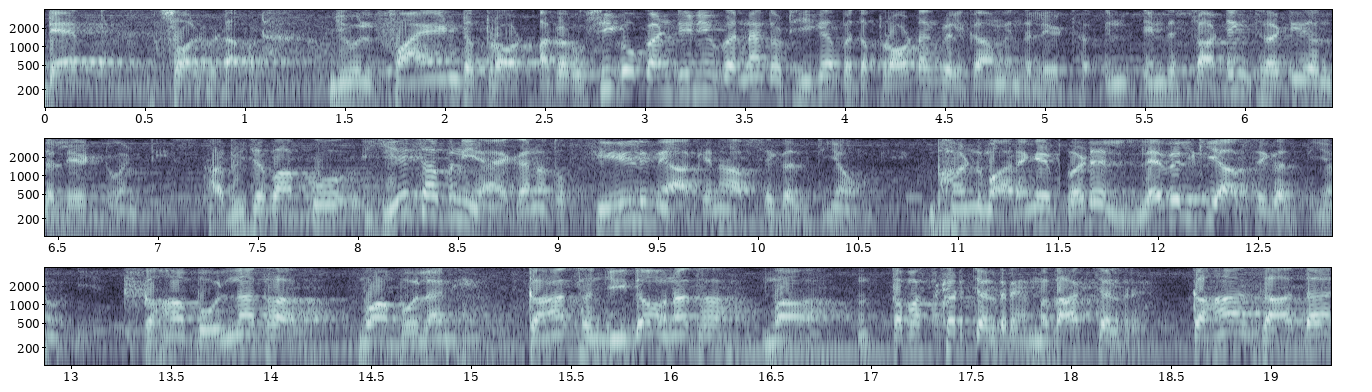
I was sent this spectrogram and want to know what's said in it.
depth solve it out you will find the prod اگر اسی کو کنٹینیو کرنا ہے تو ٹھیک ہے but the product will come in the late in the starting thirties اور لیٹ ٹوینٹیز ابھی جب آپ کو یہ سب نہیں آئے گا نا تو فیلڈ میں آ کے نا آپ سے غلطیاں ہوں گی. بھنڈ ماریں گے، بڑے لیول کی آپ سے غلطیاں ہوں گی. کہاں بولنا تھا؟ وہاں بولا نہیں. کہاں سنجیدہ ہونا تھا؟ وہاں تمسکر چل رہے ہیں، مذاق چل رہے ہیں۔ کہاں زیادہ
